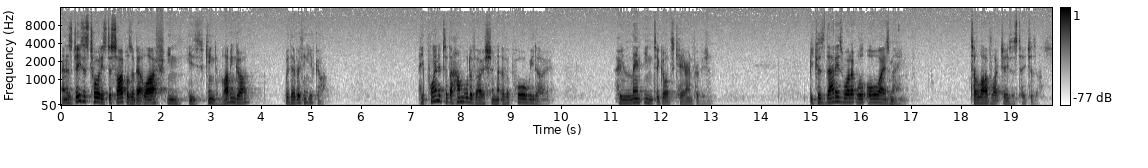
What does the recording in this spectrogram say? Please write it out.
And as Jesus taught His disciples about life in His kingdom, loving God with everything you've got, he pointed to the humble devotion of a poor widow who lent into God's care and provision. Because that is what it will always mean to love like Jesus teaches us.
